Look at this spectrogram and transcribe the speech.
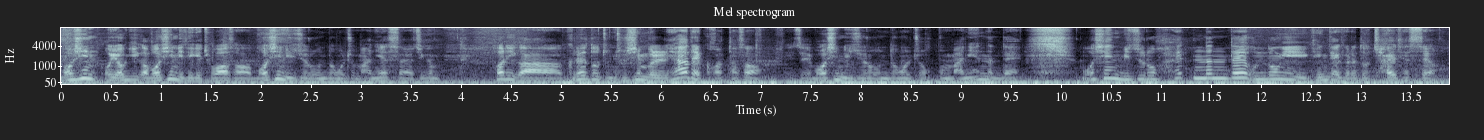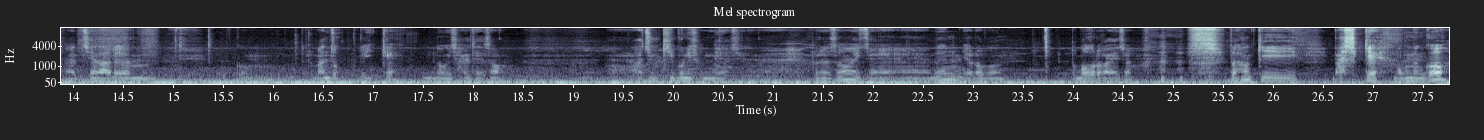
머신 어, 여기가 머신이 되게 좋아서 머신 위주로 운동을 좀 많이 했어요. 지금 허리가 그래도 좀 조심을 해야 될 것 같아서 이제 머신 위주로 운동을 조금 많이 했는데 머신 위주로 했는데 운동이 굉장히 그래도 잘 됐어요. 제 나름 조금 좀 만족도 있게 운동이 잘 돼서 어, 아주 기분이 좋네요 지금. 예, 그래서 이제는 여러분 또 먹으러 가야죠. 또 한 끼 맛있게 먹는 거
